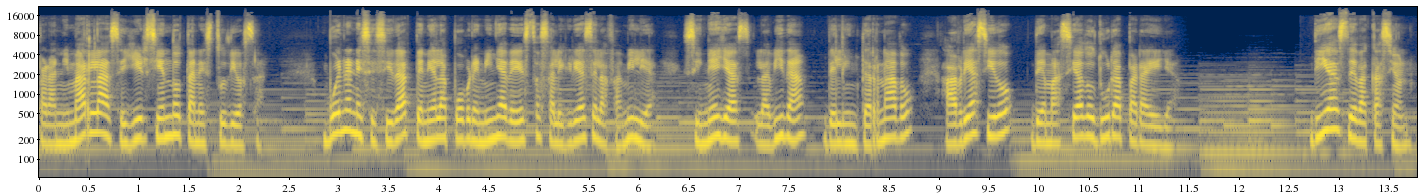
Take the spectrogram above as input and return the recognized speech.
para animarla a seguir siendo tan estudiosa. Buena necesidad tenía la pobre niña de estas alegrías de la familia. Sin ellas, la vida del internado habría sido demasiado dura para ella. Días de vacación.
